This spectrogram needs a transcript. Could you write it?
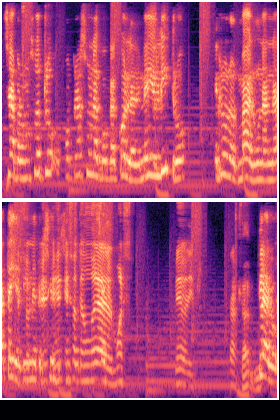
o sea, para nosotros comprarse una Coca-Cola de medio litro es lo normal, una nata y ya tiene 300. Eso te dura el almuerzo, medio litro. Claro. claro.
